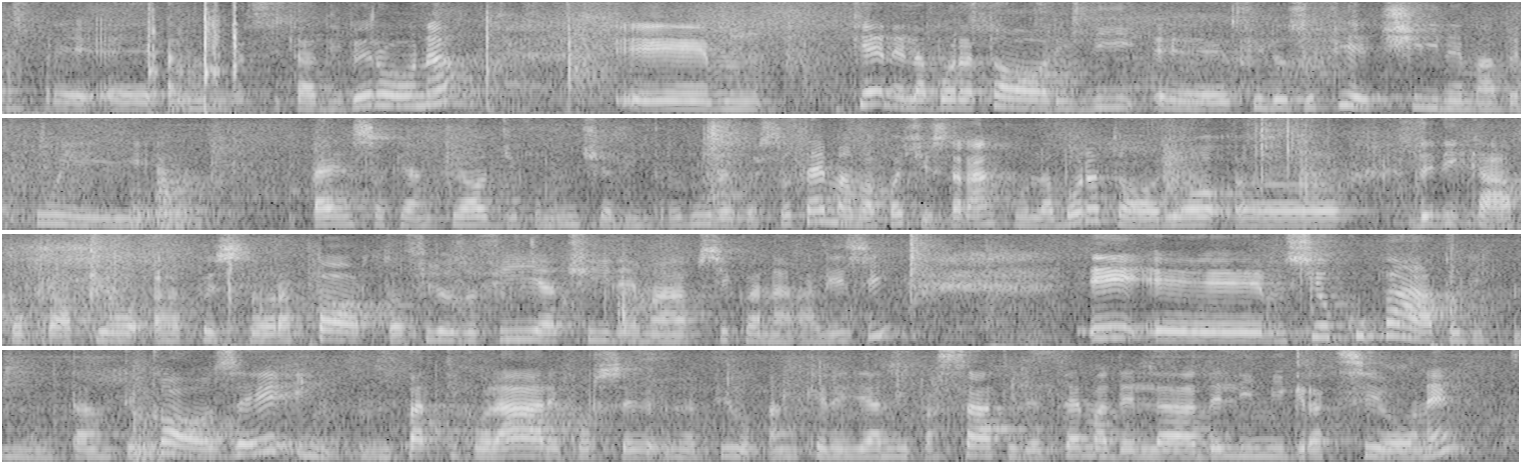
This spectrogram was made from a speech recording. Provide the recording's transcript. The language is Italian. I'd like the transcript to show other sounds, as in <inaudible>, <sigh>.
sempre eh, all'Università di Verona. E, ehm, tiene laboratori di eh, filosofia e cinema, per cui eh, penso che anche oggi cominci ad introdurre questo tema, ma poi ci sarà anche un laboratorio eh, dedicato proprio a questo rapporto filosofia, cinema, psicoanalisi e eh, si è occupato di mh, tante cose, in, in particolare forse eh, più anche negli anni passati del tema della, dell'immigrazione.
